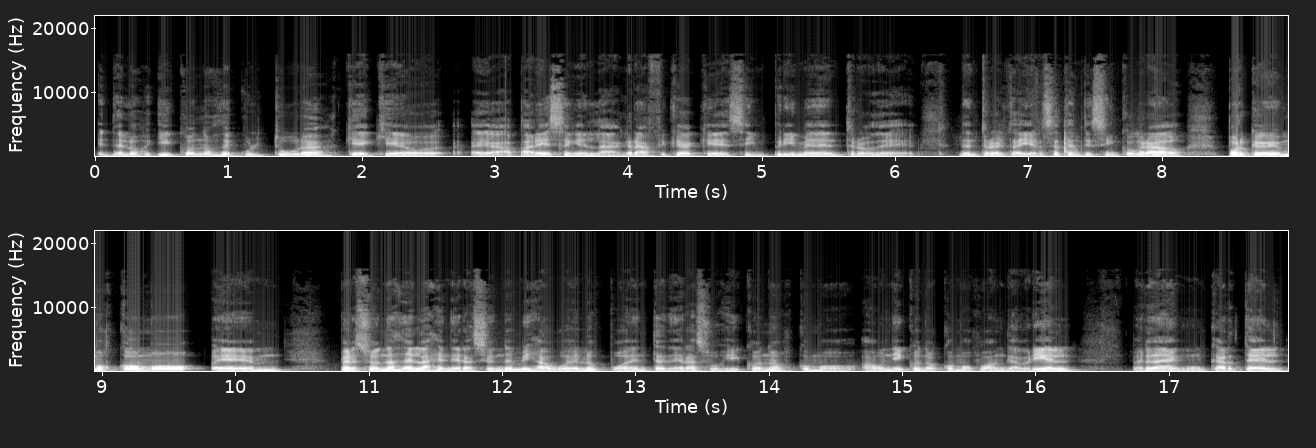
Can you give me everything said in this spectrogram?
de los iconos de cultura que, que eh, aparecen en la gráfica que se imprime dentro, de, dentro del taller 75 grados, porque vemos cómo eh, personas de la generación de mis abuelos pueden tener a sus íconos como a un ícono como Juan Gabriel, ¿verdad? En un cartel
